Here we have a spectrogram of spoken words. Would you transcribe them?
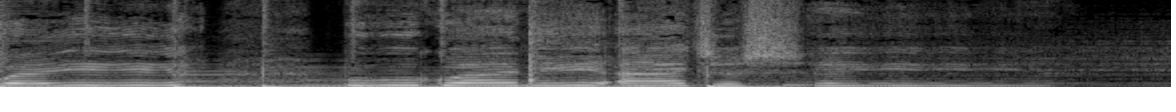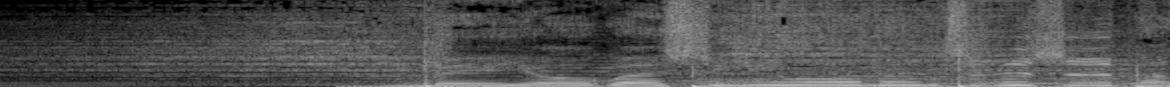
谓。不管你爱着谁。没有关系，我们只是朋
